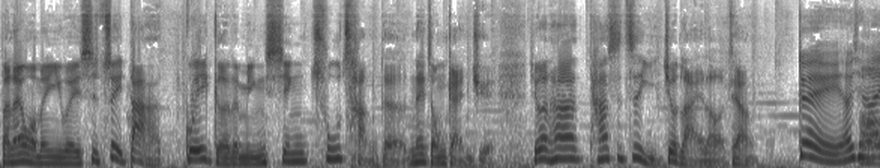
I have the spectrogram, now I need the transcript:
本来我们以为是最大规格的明星出场的那种感觉，结果她她是自己就来了，这样。对，而且他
